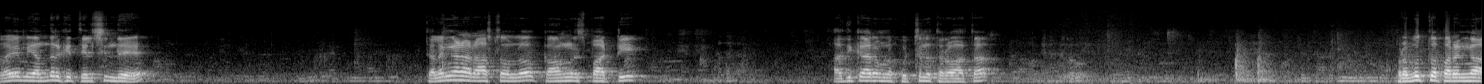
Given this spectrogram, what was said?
అలాగే మీ అందరికీ తెలిసిందే తెలంగాణ రాష్ట్రంలో కాంగ్రెస్ పార్టీ అధికారంలోకి వచ్చిన తర్వాత ప్రభుత్వ పరంగా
